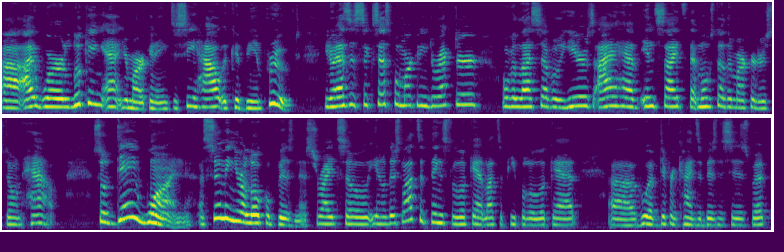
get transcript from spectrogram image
uh, I were looking at your marketing to see how it could be improved. You know, as a successful marketing director over the last several years, I have insights that most other marketers don't have. So, day one, assuming you're a local business, right? So, you know, there's lots of things to look at, lots of people to look at. Uh, who have different kinds of businesses, but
